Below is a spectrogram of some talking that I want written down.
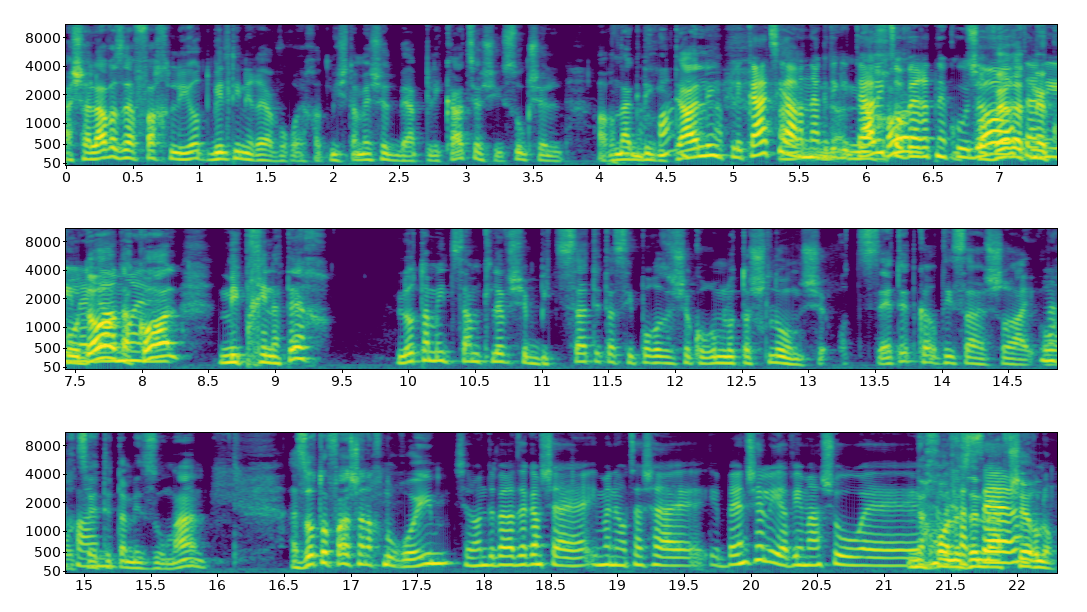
השלב הזה הפך להיות בלתי נראה עבורך. את משתמשת באפליקציה שהיא סוג של ארנק נכון, דיגיטלי. אפליקציה, ארנק דיגיטלי, נכון, צוברת נקודות, צוברת נקודות, לגמרי- הכל. מבחינתך, לא תמיד שמת לב שביצעת את הסיפור הזה שקוראים לו תשלום, שהוצאת את כרטיס האשראי, או נכון. הוצאת את המזומן. אז זאת תופעה שאנחנו רואים, שלא נדבר על זה גם שאם אני רוצה שהבן שלי יביא משהו אה, נכון, אז זה מאפשר לו. אה,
